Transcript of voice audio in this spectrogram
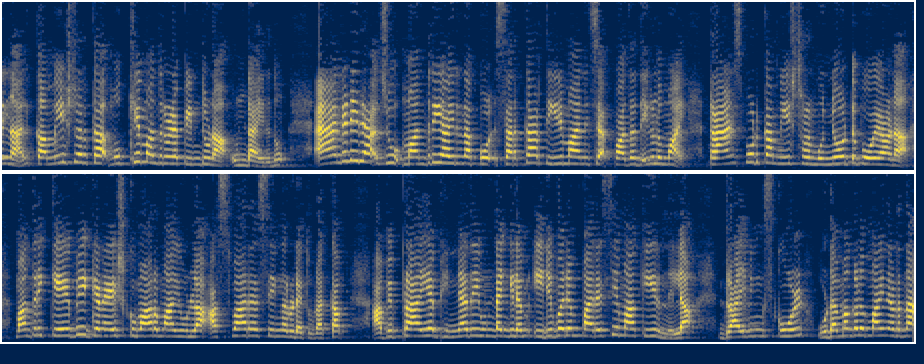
എന്നാൽ കമ്മീഷണർക്ക് മുഖ്യമന്ത്രിയുടെ പിന്തുണ ഉണ്ടായിരുന്നു. ആന്റണി രാജു മന്ത്രിയായിരുന്നപ്പോൾ സർക്കാർ തീരുമാനിച്ച പദ്ധതികളുമായി ട്രാൻസ്പോർട്ട് കമ്മീഷണർ മുന്നോട്ടു പോയാണ് മന്ത്രി കെ ബി ഗണേഷ് കുമാറുമായുള്ള അസ്വാരസ്യങ്ങളുടെ തുടക്കം. അഭിപ്രായ ഭിന്നതയുണ്ടെങ്കിലും ഇരുവരും പരസ്യമാക്കിയിരുന്നില്ല. ഡ്രൈവിംഗ് സ്കൂൾ ഉടമകളുമായി നടന്ന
